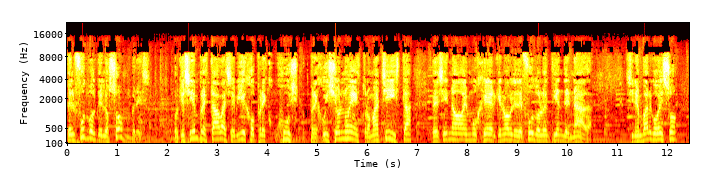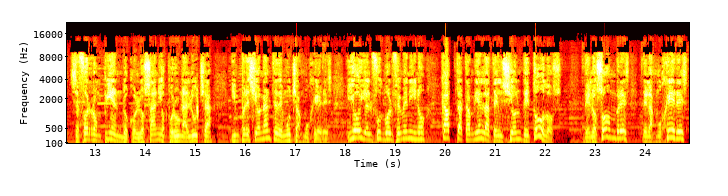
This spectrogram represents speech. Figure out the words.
del fútbol de los hombres, porque siempre estaba ese viejo prejuicio, prejuicio nuestro, machista, de decir, no, es mujer, que no hable de fútbol, no entiende nada. Sin embargo, eso se fue rompiendo con los años por una lucha impresionante de muchas mujeres. Y hoy el fútbol femenino capta también la atención de todos, de los hombres, de las mujeres,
